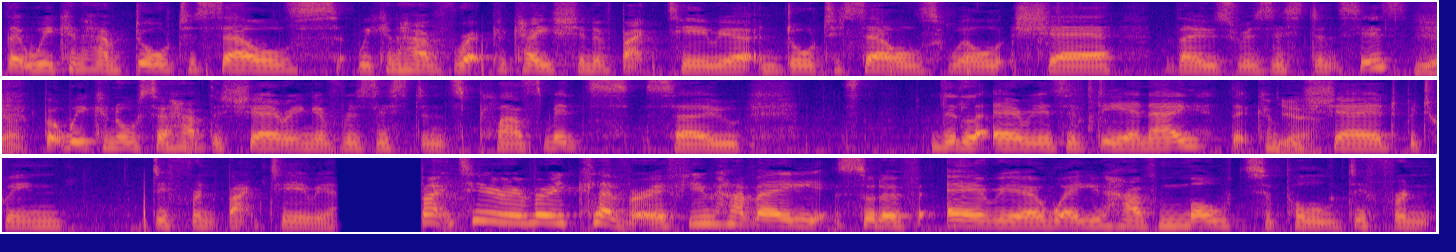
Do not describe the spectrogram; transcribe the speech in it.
That we can have daughter cells, we can have replication of bacteria, and daughter cells will share those resistances. Yeah. But we can also have the sharing of resistance plasmids, so little areas of DNA that can Yeah. be shared between different bacteria. Bacteria are very clever. If you have a sort of area where you have multiple different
